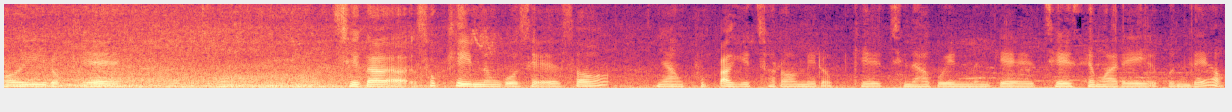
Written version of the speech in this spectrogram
거의 이렇게 어, 제가 속해 있는 곳에서 그냥 붙박이처럼 이렇게 지나고 있는 게 제 생활의 일부인데요.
